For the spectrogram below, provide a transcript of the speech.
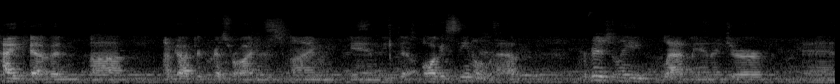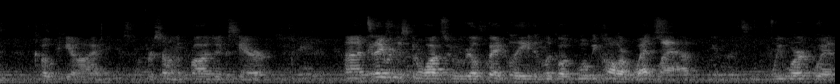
Hi, Kevin. Uh, I'm Dr. Chris Rogers. I'm in the D'Agostino lab, provisionally lab manager and co-PI for some of the projects here. Uh, today we're just going to walk through real quickly and look at what we call our wet lab. We work with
